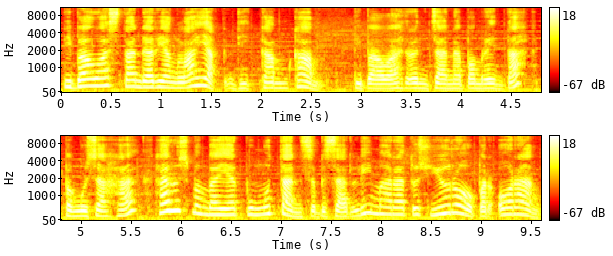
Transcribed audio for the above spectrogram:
di bawah standar yang layak di kam-kam. Di bawah rencana pemerintah, pengusaha harus membayar pungutan sebesar 500 euro per orang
